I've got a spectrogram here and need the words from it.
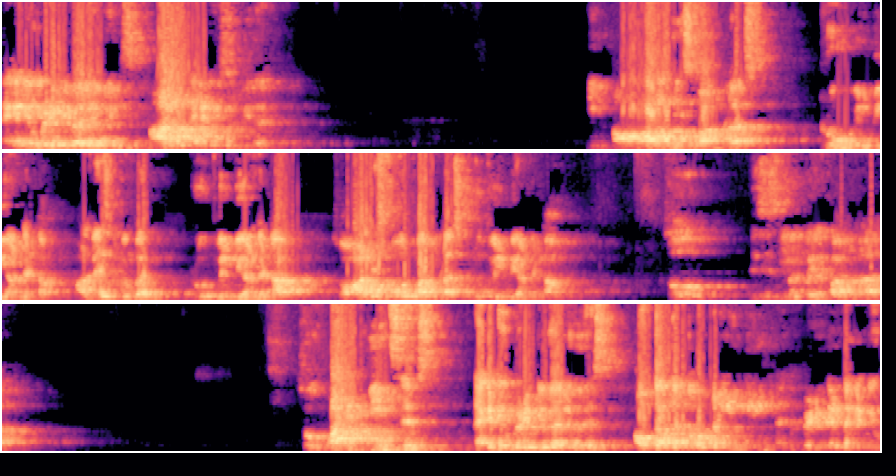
Negative predictive value means all negatives will be there. In all these formulas, true will be on the top. Always remember, truth will be on the top. So all these four formulas, truth will be on the top. So this is given by the formula. So what it means is negative predictive value is out of the totally predicted negative,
